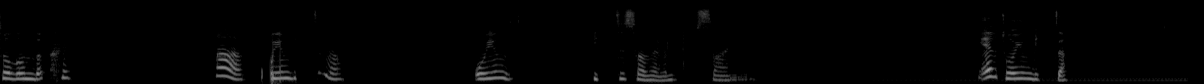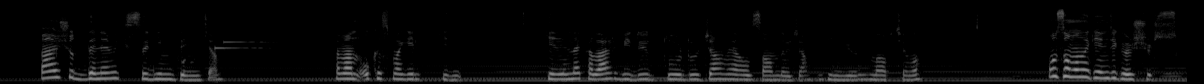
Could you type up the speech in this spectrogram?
Salonda. Ha, oyun bitti mi? Oyun bitti sanırım. Bir saniye. Evet, oyun bitti. Ben şu denemek istediğimi deneyeceğim. Hemen o kısma gelip gel gelene kadar videoyu durduracağım ve hızlandıracağım. Bilmiyorum ne yapacağımı. O zamana gelince görüşürüz.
